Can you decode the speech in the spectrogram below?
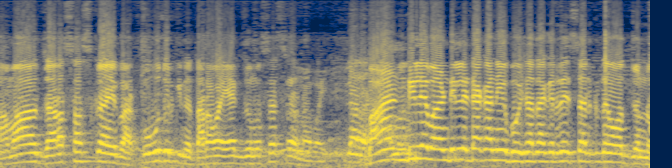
আমার যারা সাবস্ক্রাইবার কবুতর কিনে তারা ভাই একজনও চেষ্টা না ভাই। বান্ডিলে বান্ডিলে টাকা নিয়ে বৈশা থাকে রেসার নেওয়ার জন্য।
